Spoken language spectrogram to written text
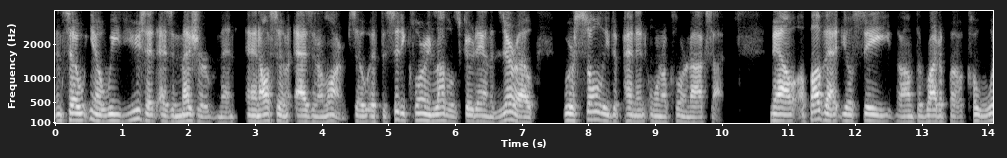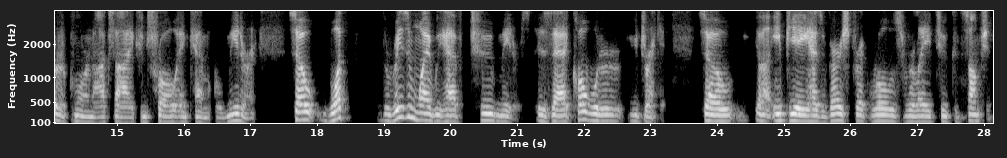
And so, you know, we use it as a measurement and also as an alarm. So if the city chlorine levels go down to zero, we're solely dependent on our chlorine dioxide. Now, above that, you'll see um, the write-up of cold water chlorine oxide control and chemical metering. So what the reason why we have two meters is that cold water, you drink it. So uh, EPA has very strict rules related to consumption.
